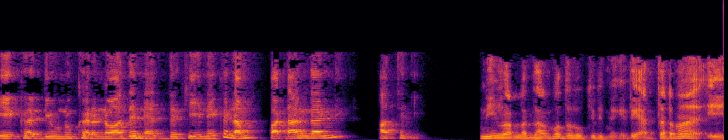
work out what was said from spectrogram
ඒක දිනු කරනවද නැද්ද කියන එක නම් පටන් ගන්න අතනින්. නීවරණ ධර්ම දුරු කිරීම. ඉතින් ඇත්තටම ඒ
